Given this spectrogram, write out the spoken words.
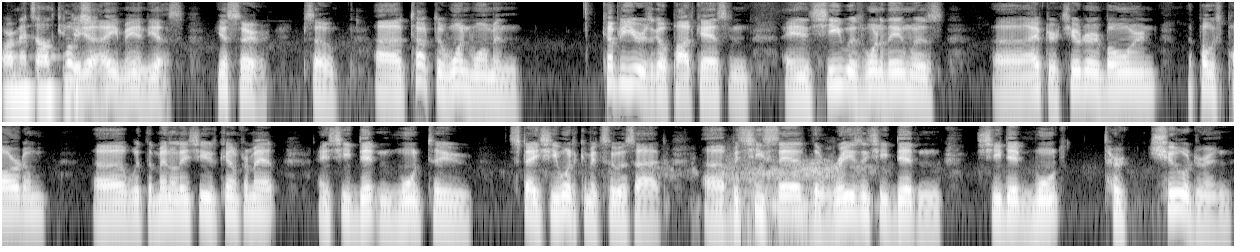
or a mental health condition. Oh yeah, amen. Yes, yes, sir. So, I uh, talked to one woman a couple of years ago, podcasting, and she was one of them. Was uh, after children are born, the postpartum uh, with the mental issues come from that, and she didn't want to stay. She wanted to commit suicide, uh, but she said the reason she didn't, she didn't want her children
